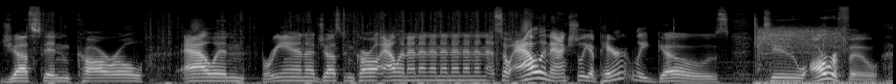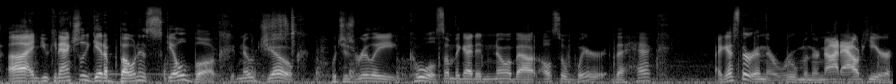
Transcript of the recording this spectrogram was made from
Justin, Carl, Alan, Brianna, Justin, Carl, Alan, na, na, na, na, na. So Alan actually apparently goes to Arefu, uh, and you can actually get a bonus skill book, no joke, which is really cool, something I didn't know about. Also, where the heck? I guess they're in their room when they're not out here.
